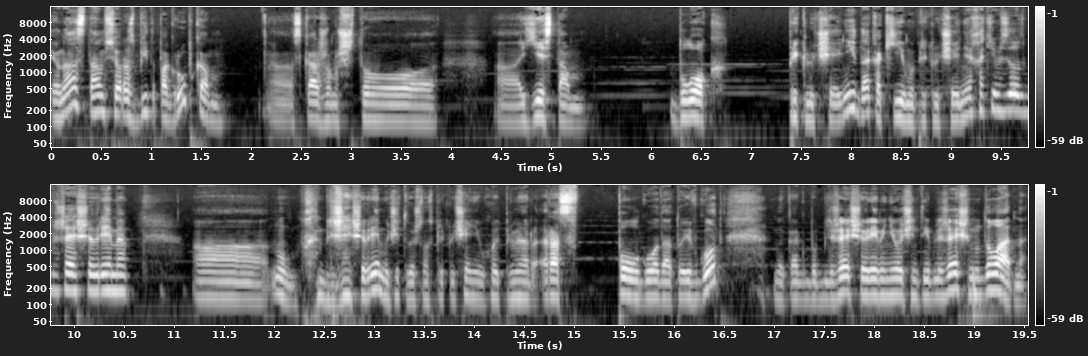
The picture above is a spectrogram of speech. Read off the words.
и у нас там все разбито по группкам. Скажем, что есть там блок приключений, да, какие мы приключения хотим сделать в ближайшее время. Ну, в ближайшее время, учитывая, что у нас приключения выходят примерно раз в полгода, а то и в год. Ну, как бы ближайшее время не очень-то и ближайшее, ну да ладно.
